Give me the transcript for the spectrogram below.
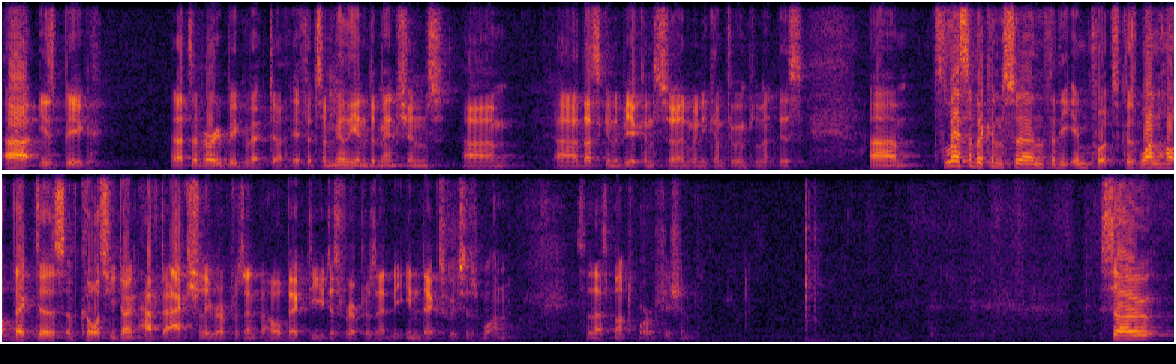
uh, is big. That's a very big vector. If it's a million dimensions, um, uh, that's going to be a concern when you come to implement this. Um, it's less of a concern for the inputs because one hot vectors, of course, you don't have to actually represent the whole vector, you just represent the index, which is one. So that's much more efficient. So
